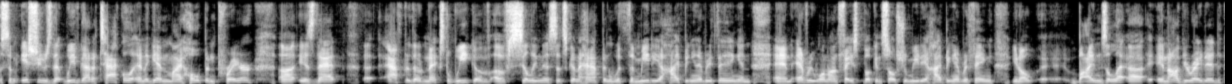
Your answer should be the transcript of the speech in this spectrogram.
some issues that we've got to tackle. And again, my hope and prayer uh, is that uh, after the next week of, of silliness that's going to happen with the media hyping and everything, and and everyone on Facebook and social media hyping everything, you know, uh, Biden's ele- uh, inaugurated,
